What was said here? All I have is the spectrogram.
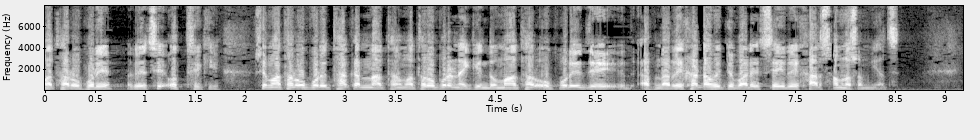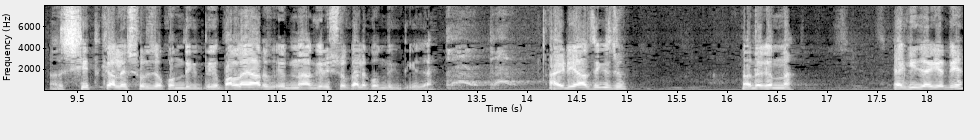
মাথার ওপরে রয়েছে ওর থেকে সে মাথার ওপরে থাকার না থাক, মাথার ওপরে নাই, কিন্তু মাথার ওপরে যে আপনার রেখাটা হইতে পারে, সেই রেখার সামনাসামনি আছে। শীতকালে সূর্য কোন দিক থেকে পালায় আর গ্রীষ্মকালে কোন দিক দিকে যায়? আইডিয়া আছে কিছু? না দেখেন না? একই জায়গা দিয়ে?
